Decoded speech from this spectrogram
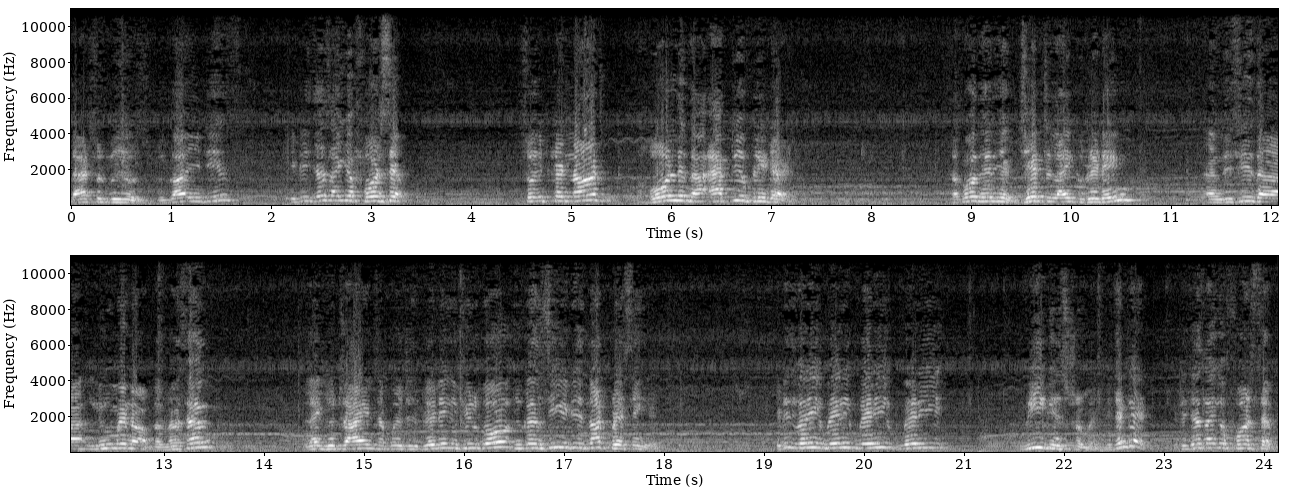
that should be used because it is it is just like a forceps. So it cannot hold the active bleeder. Suppose there is a jet like bleeding and this is the lumen of the vessel. Like you try suppose it is bleeding. If you go you can see it is not pressing it. It is very very very very weak instrument isn't it? It is just like a forceps.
